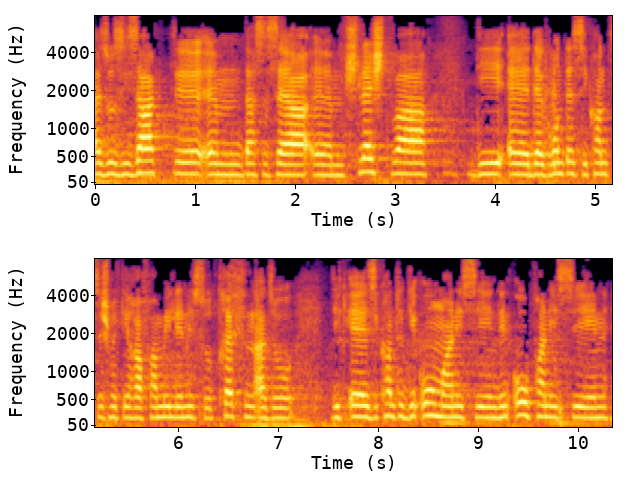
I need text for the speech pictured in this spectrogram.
also sie sagte, ähm, dass es sehr ähm, schlecht war. Die, äh, der Grund ist, sie konnte sich mit ihrer Familie nicht so treffen. Also die, äh, sie konnte die Oma nicht sehen, den Opa nicht sehen,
